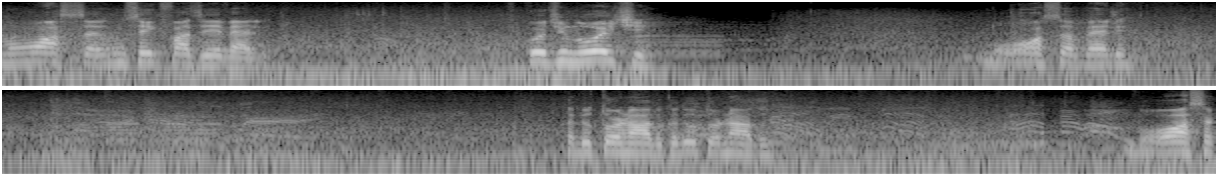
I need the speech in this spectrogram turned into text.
Nossa, eu não sei o que fazer, velho. Ficou de noite. Nossa, velho. Cadê o tornado? Cadê o tornado? Nossa.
